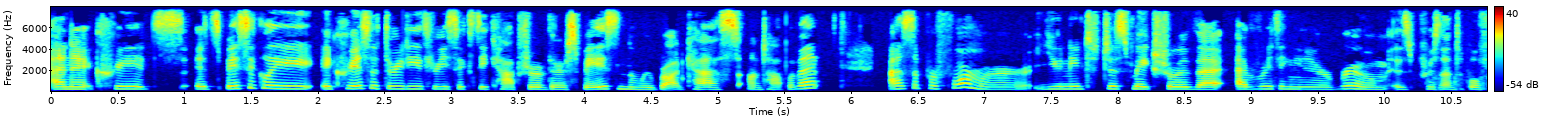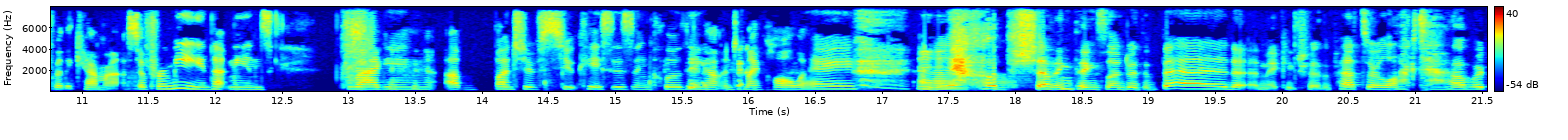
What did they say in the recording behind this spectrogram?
and it creates it's basically it creates a 3D 360 capture of their space and then we broadcast on top of it. As a performer, you need to just make sure that everything in your room is presentable for the camera. So for me, that means dragging a bunch of suitcases and clothing out into my hallway. And, yep, uh, shoving things under the bed, making sure the pets are locked out.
